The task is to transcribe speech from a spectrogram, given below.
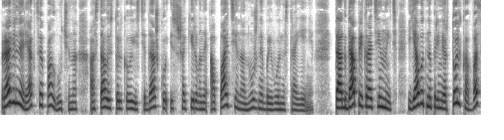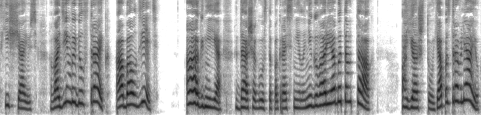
Правильная реакция получена. Осталось только вывести Дашку из шокированной апатии на нужное боевое настроение. Тогда прекрати ныть. Я вот, например, только восхищаюсь. Вадим выбил страйк. Обалдеть! Агния! Даша густо покраснела. Не говори об этом так. «А я что? Я поздравляю!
